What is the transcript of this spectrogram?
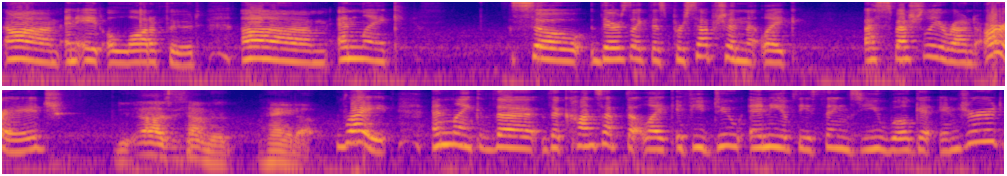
um, and ate a lot of food. Um, and like so there's like this perception that like especially around our age Yeah, it's just time to hang it up. right and like the the concept that like if you do any of these things you will get injured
